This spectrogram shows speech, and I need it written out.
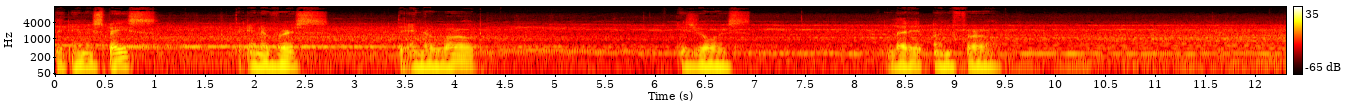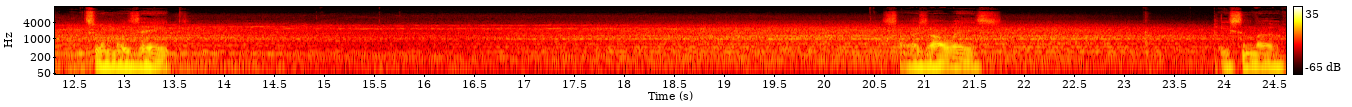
The inner space, the inner verse, the inner world is yours. Let it unfurl into a mosaic. So, as always, peace and love.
